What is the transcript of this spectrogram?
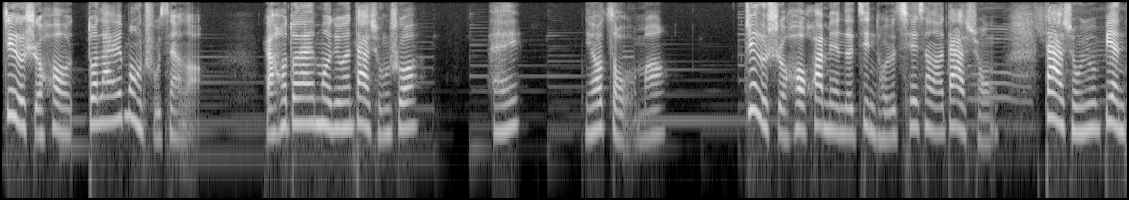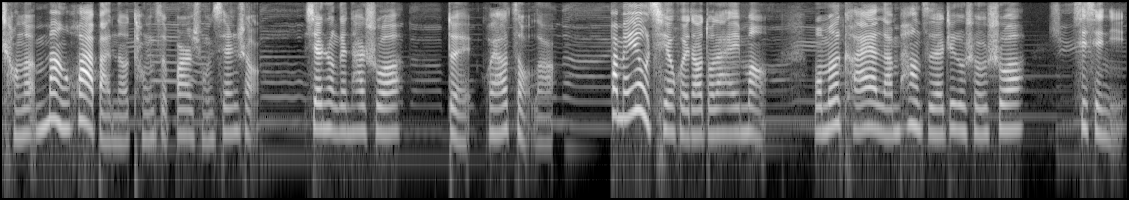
这个时候哆啦 A 梦出现了，然后哆啦 A 梦就跟大雄说：“哎，你要走了吗？”这个时候画面的镜头就切向了大雄，大雄又变成了漫画版的藤子不二雄先生，先生跟他说。对，我要走了。画面又切回到哆啦 A 梦，我们的可爱蓝胖子在这个时候说：“谢谢你。”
